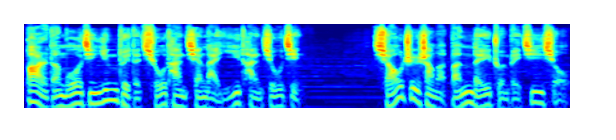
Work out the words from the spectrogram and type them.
巴尔的摩金鹰队的球探前来一探究竟。乔治上了本垒准备击球。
